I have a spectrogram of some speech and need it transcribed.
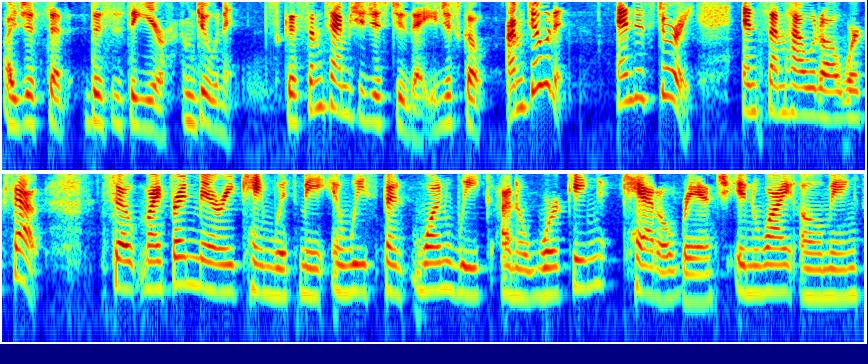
I just said this is the year. I'm doing it. Cuz sometimes you just do that. You just go, I'm doing it. End of story. And somehow it all works out. So my friend Mary came with me, and we spent one week on a working cattle ranch in Wyoming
